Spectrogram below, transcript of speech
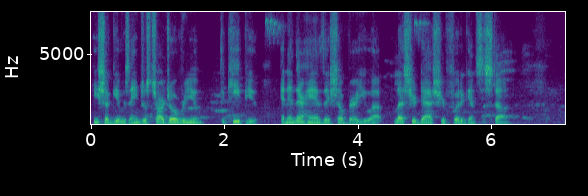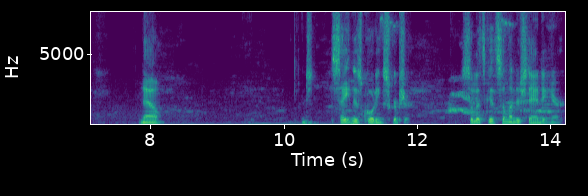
He shall give his angels charge over you to keep you, and in their hands they shall bear you up, lest you dash your foot against a stone. Now, Satan is quoting scripture. So let's get some understanding here.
